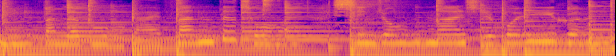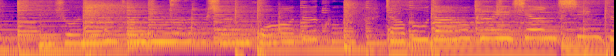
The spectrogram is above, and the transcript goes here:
你犯了不该犯的错心中满是悔恨你说你尝尽了生活的苦找不到可以相信的。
